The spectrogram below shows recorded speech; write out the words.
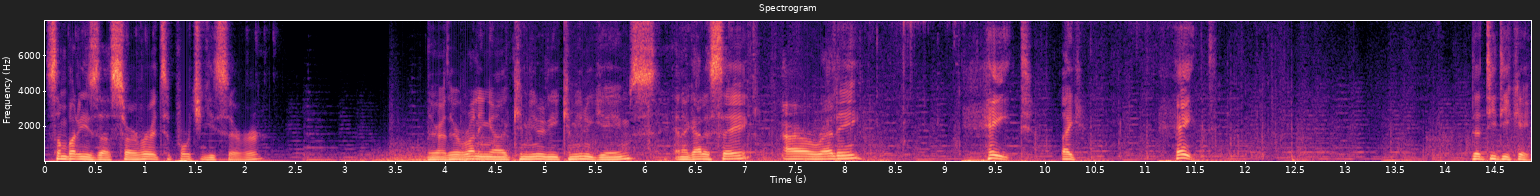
somebody's uh, server. It's a Portuguese server. They're they're running a community community games, and I gotta say, I already hate like hate the TTK.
